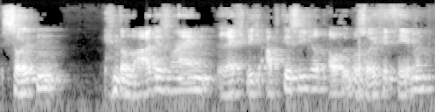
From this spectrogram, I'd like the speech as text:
sollten in der Lage sein, rechtlich abgesichert auch über solche Themen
